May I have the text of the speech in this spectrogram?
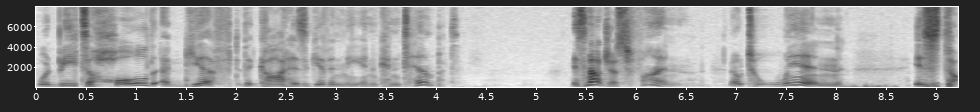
would be to hold a gift that God has given me in contempt. It's not just fun. No, to win is to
